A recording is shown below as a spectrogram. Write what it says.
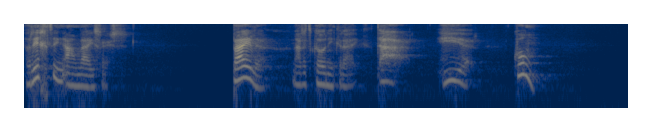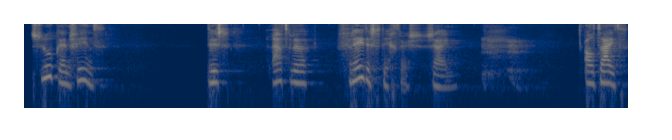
richtingaanwijzers. Pijlen naar het koninkrijk. Daar, hier, kom. Zoek en vind. Dus laten we vredestichters zijn. Altijd.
